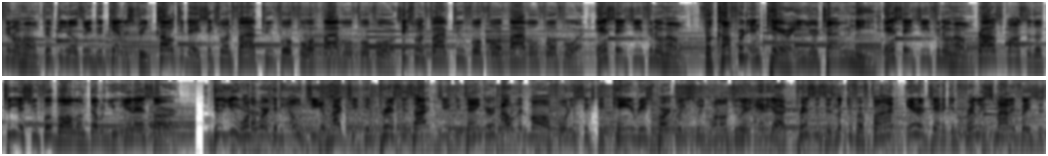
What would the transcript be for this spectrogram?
Funeral Home, 1503 Buchanan Street. Call today, 615-244-5044. 615-244-5044. SAG Funeral Home, for comfort and care in your time of need. SAG Funeral Home, proud sponsor of TSU football on WNSR. Do you want to work at the OG of hot chicken, Prince's Hot Chicken Tanger, Outlet Mall, 4060 Cane Ridge Parkway, Suite 102 in Antioch? Prince's is looking for fun, energetic, and friendly smiling faces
